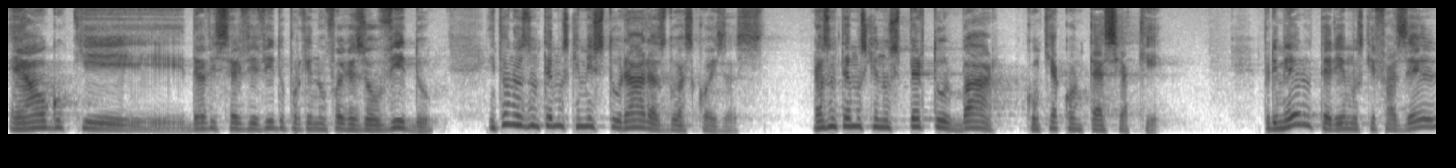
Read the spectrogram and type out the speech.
é algo que deve ser vivido porque não foi resolvido. Então nós não temos que misturar as duas coisas. Nós não temos que nos perturbar com o que acontece aqui. Primeiro, teríamos que fazer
